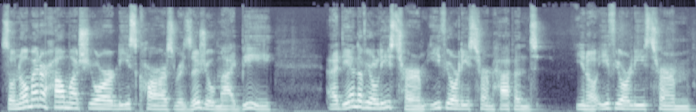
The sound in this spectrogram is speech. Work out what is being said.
So no matter how much your lease car's residual might be, at the end of your lease term, if your lease term happened, you know, if your lease term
